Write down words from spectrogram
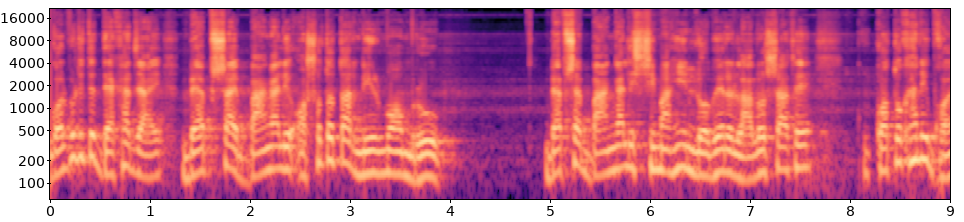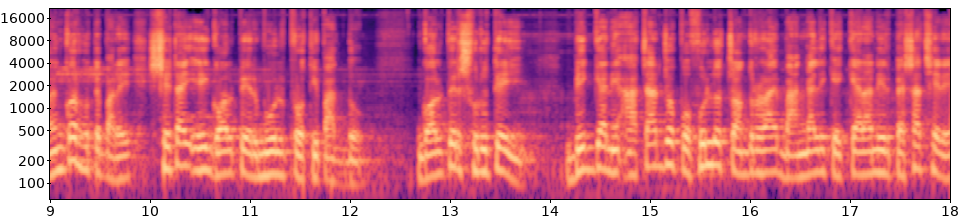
গল্পটিতে দেখা যায়, ব্যবসায় বাঙালি অসততার নির্মম রূপ। ব্যবসায় বাঙালি সীমাহীন লোভের লালসাতে কতখানি ভয়ঙ্কর হতে পারে, সেটাই এই গল্পের মূল প্রতিপাদ্য। গল্পের শুরুতেই বিজ্ঞানী আচার্য প্রফুল্লচন্দ্র রায় বাঙালিকে কেরানির পেশা ছেড়ে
